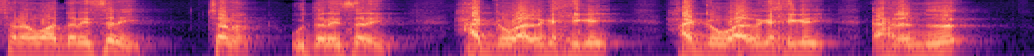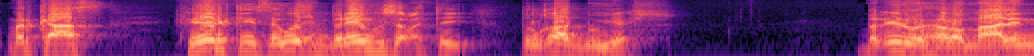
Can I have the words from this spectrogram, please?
Janan waa danaysanay janan wuu danaysanay xagga waa laga xigay. Xagga waa laga xigay. Axmed mado markaas reerkiisa wixii bareen ku socotay dulqaad buu yeesha bal inuu helo maalin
